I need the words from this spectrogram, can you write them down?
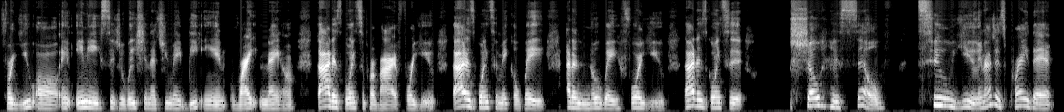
for you all in any situation that you may be in right now. God is going to provide for you. God is going to make a way out of no way for you. God is going to show himself to you. And I just pray that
